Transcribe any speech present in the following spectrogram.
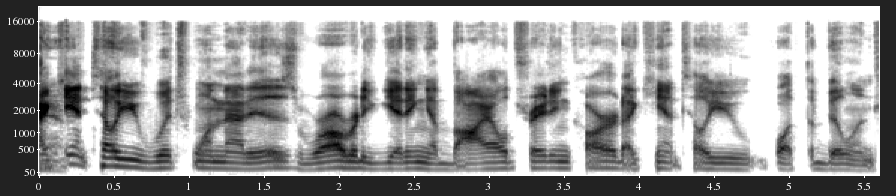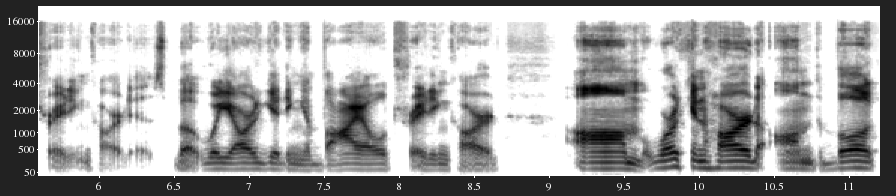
I can't tell you which one that is. We're already getting a Bile trading card. I can't tell you what the villain trading card is, but we are getting a Bile trading card. Um, working hard on the book.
